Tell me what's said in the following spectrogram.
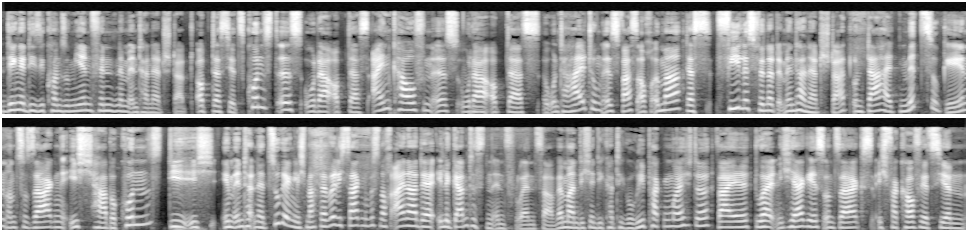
Dinge, die sie konsumieren, finden im Internet statt. Ob das jetzt Kunst ist oder ob das Einkaufen ist oder ob das Unterhaltung ist, was auch immer. Das vieles findet im Internet statt und da halt mitzugehen und zu sagen, ich habe Kunst, die ich im Internet zugänglich mache, da würde ich sagen, du bist noch einer der elegantesten Influencer, wenn man dich in die Kategorie packen möchte, weil du halt nicht hergehst und sagst, ich verkaufe jetzt hier ein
